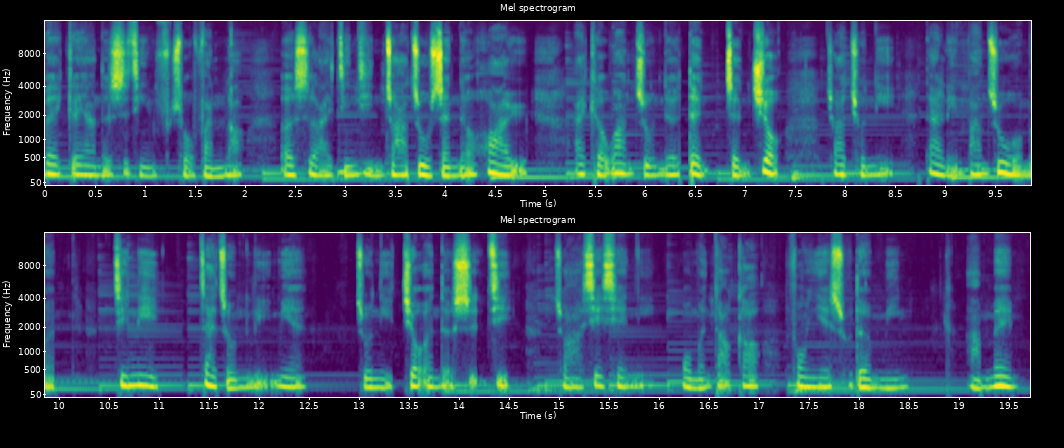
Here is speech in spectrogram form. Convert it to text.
被各样的事情所烦恼，而是来紧紧抓住神的话语，来渴望主你的等拯救。就要求你带领帮助我们经历在主里面主你救恩的实际。主啊，谢谢你，我们祷告，奉耶稣的名，阿门。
